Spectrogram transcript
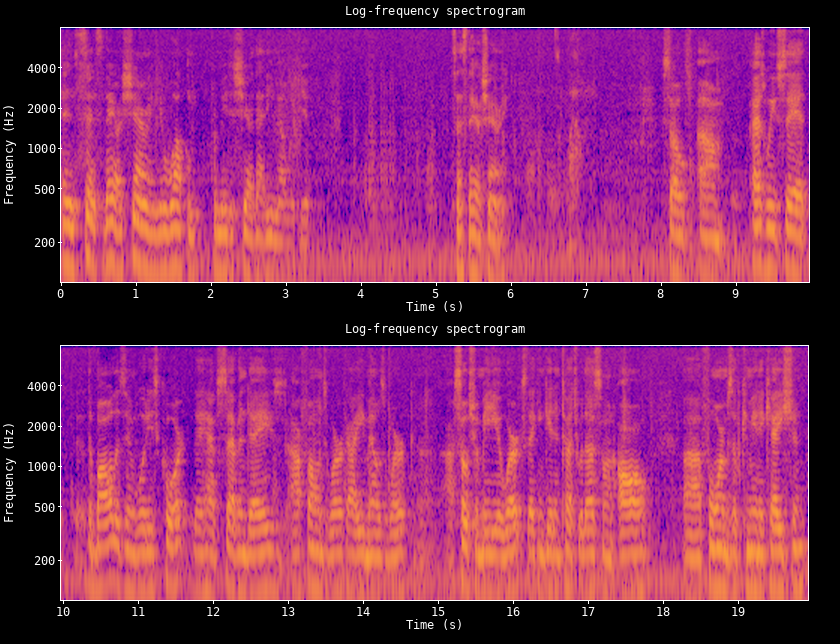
And since they are sharing, you're welcome for me to share that email with you. Since they are sharing. Wow. So, um, as we've said, the ball is in Woody's court. They have seven days. Our phones work, our emails work, uh, our social media works. They can get in touch with us on all uh, forms of communication.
